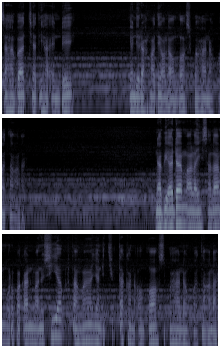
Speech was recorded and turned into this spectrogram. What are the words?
Sahabat Jati HND Yang dirahmati oleh Allah subhanahu wa ta'ala. Nabi Adam alaihissalam merupakan manusia pertama yang diciptakan Allah subhanahu wa ta'ala.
